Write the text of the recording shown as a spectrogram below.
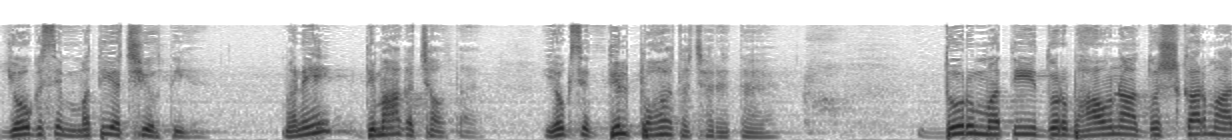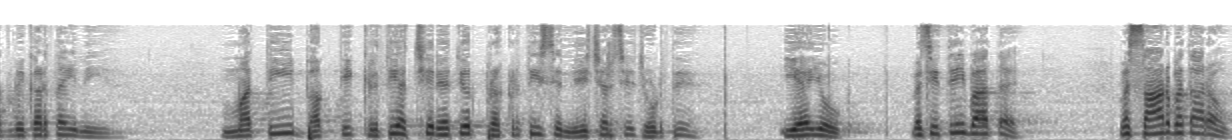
योग से मति अच्छी होती है। माने दिमाग अच्छा होता है। योग से दिल बहुत अच्छा रहता है। दुर्मति, दुर्भावना, दुष्कर्म आदमी करता ही नहीं है। मति, भक्ति, कृति अच्छी रहती है और प्रकृति से नेचर से जुड़ते हैं। यह योग। बस इतनी बात है। मैं सार बता रहा हूँ।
